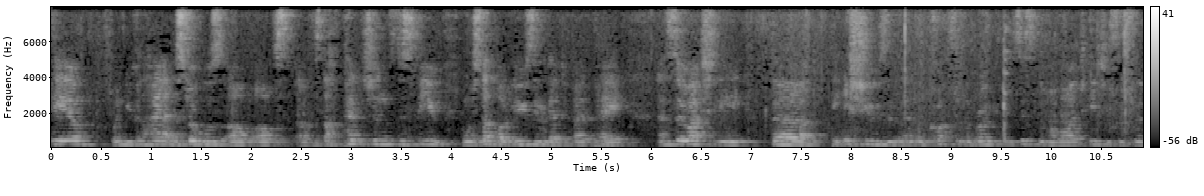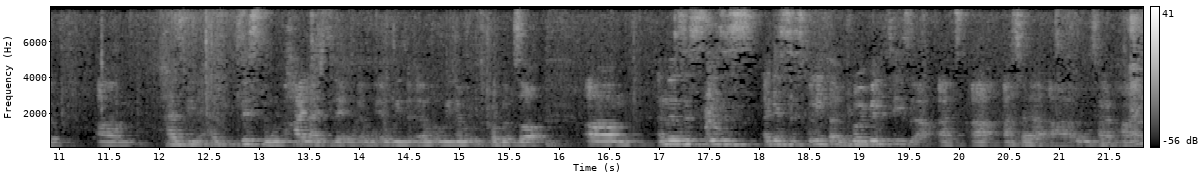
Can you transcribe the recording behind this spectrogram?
here when you can highlight the struggles of, of, of staff pensions dispute, in staff are losing their deferred pay. And so actually the, the issues and, and the crux of the broken system of our education system um, has been has existed and we've highlighted it and, and, we, and we know what the problems are. Um, and there's this, there's this, I guess, this belief that employability is at, at, at, at an all-time high.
